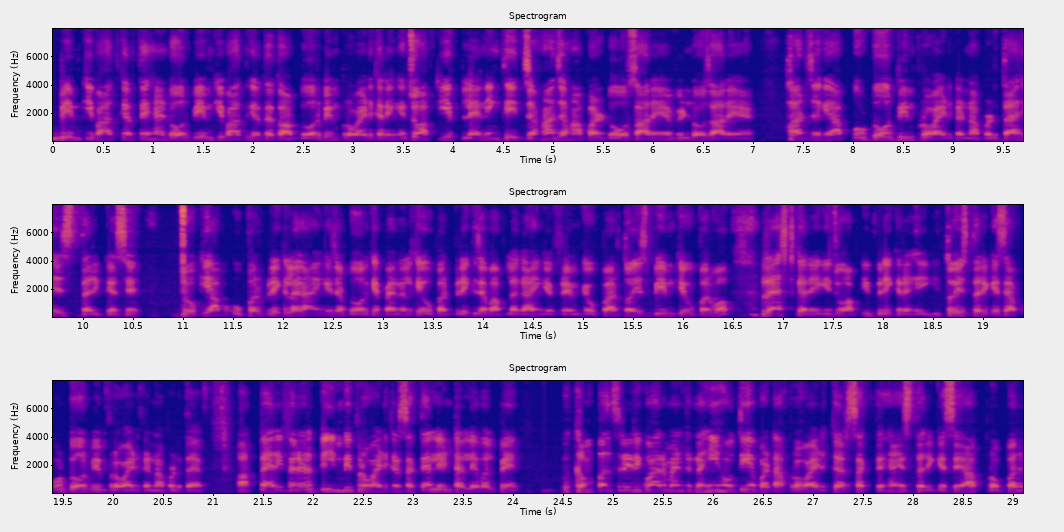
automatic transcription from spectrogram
बीम की बात करते हैं डोर बीम की बात करते हैं तो आप डोर बीम प्रोवाइड करेंगे। जो आपकी ये प्लानिंग थी जहाँ जहाँ पर डोर्स आ रहे हैं विंडोज़ आ रहे हैं, हर जगह आपको डोर बीम प्रोवाइड करना पड़ता है इस तरीके से। जो कि आप ऊपर ब्रिक लगाएँगे जब डोर के पैनल के ऊपर ब्रिक जब आप लगाएँगे फ्रेम के ऊपर तो इस बीम के ऊपर वो रेस्ट करेगी जो आपकी ब्रिक रहेगी। तो इस तरीके से आपको डोर बीम प्रोवाइड करना पड़ता है। आप पेरीफेरल बीम भी प्रोवाइड कर सकते हैं लिंटर लेवल पे कंपल्सरी रिक्वायरमेंट नहीं होती है, बट आप प्रोवाइड कर सकते हैं इस तरीके से आप प्रॉपर।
